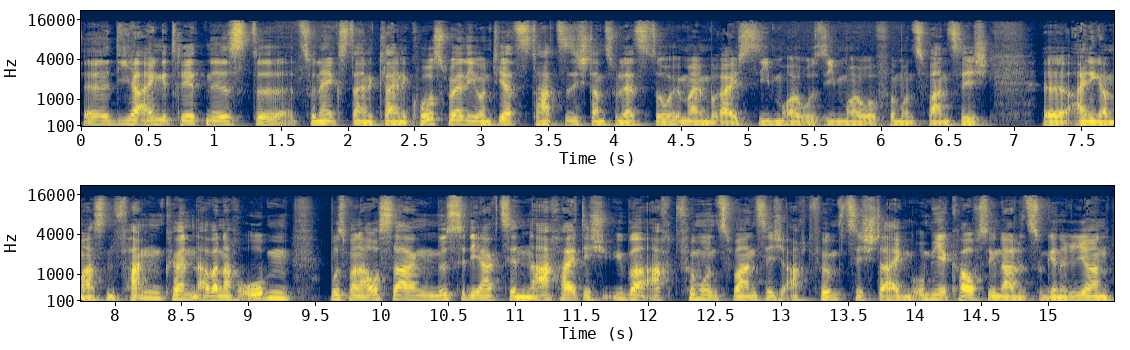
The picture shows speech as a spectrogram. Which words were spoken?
äh, die hier eingetreten ist. Äh, zunächst eine kleine Kursrally und jetzt hat sie sich dann zuletzt so immer im Bereich 7 Euro, 7,25 Euro einigermaßen fangen können. Aber nach oben muss man auch sagen, müsste die Aktie nachhaltig über 8,25, 8,50 steigen, um hier Kaufsignale zu generieren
